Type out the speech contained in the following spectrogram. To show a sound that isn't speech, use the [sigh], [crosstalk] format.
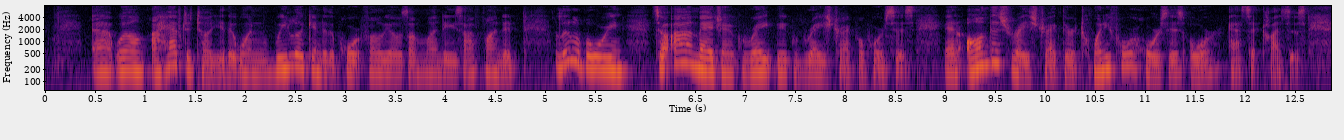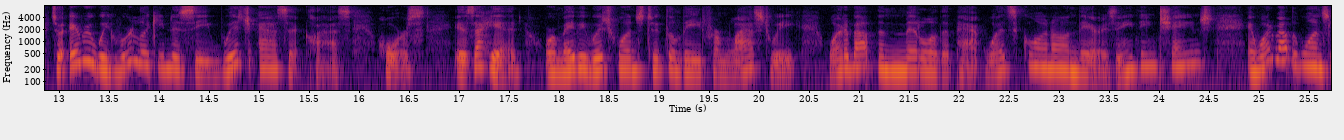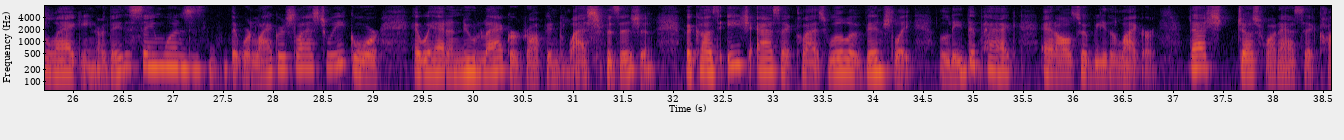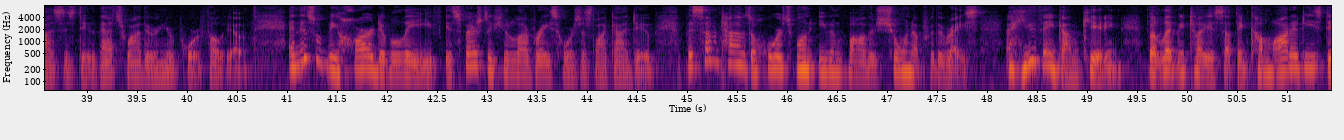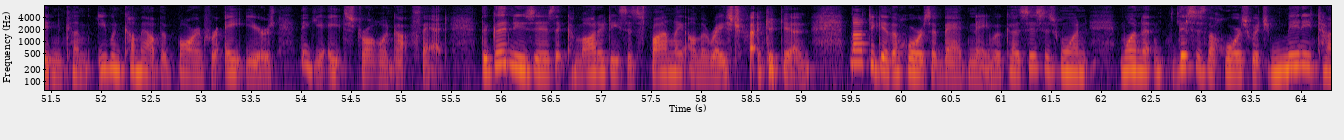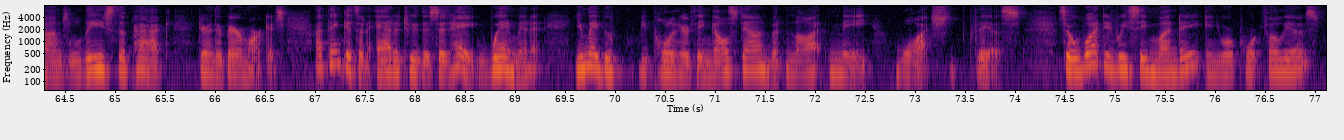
Uh, well, I have to tell you that when we look into the portfolios on Mondays, I find it a little boring. So I imagine a great big racetrack for horses. And on this racetrack, there are 24 horses or asset classes. So every week, we're looking to see which asset class horse is ahead, or maybe which ones took the lead from last week. What about the middle of the pack? What's going on there? Has anything changed? And what about the ones lagging? Are they the same ones that were laggers last week, or have we had a new lagger drop into [laughs] last position? Because each asset class will eventually lead the pack and also be the lagger. That's just what asset classes do. That's why they're in your portfolio. And this would be hard to believe, especially if you love racehorses like I do. But sometimes a horse won't even bother showing up for the race. Now, [laughs] you think I'm kidding, but let me tell you something. Commodities didn't come even come out the barn for eight years. I think he ate straw and got fat. The good news is that commodities is finally on the [laughs] racetrack again. Not to give the horse a bad name, because this is one one this is the horse which many times leads the pack during the bear markets. I think it's an attitude that says, hey, wait a minute, you may be pulling everything else down, but not me. Watch this. So, what did we see Monday in your portfolios?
